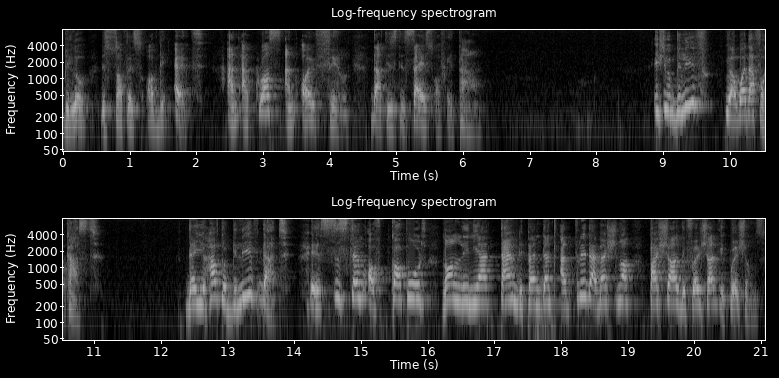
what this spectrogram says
below the surface of the earth and across an oil field that is the size of a town. If you believe your weather forecast, then you have to believe that a system of coupled, nonlinear, time-dependent, and three-dimensional partial differential equations.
